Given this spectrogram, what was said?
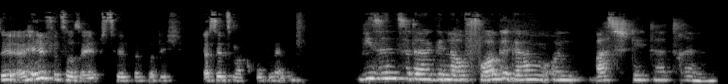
Hilfe zur Selbsthilfe würde ich das jetzt mal grob nennen. Wie sind Sie da genau vorgegangen und was steht da drin?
